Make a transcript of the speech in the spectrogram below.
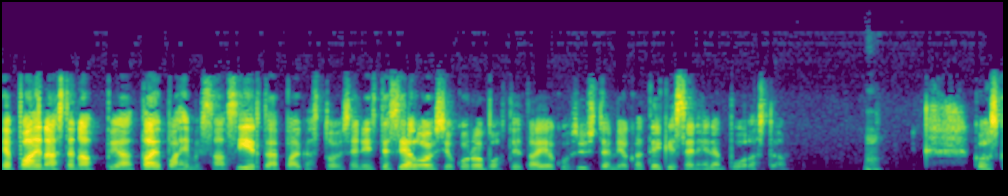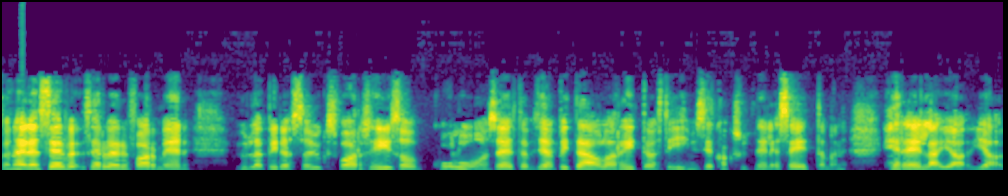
ja painaa sitä nappia tai pahimmissaan siirtää paikasta toiseen, niin sitten siellä olisi joku robotti tai joku systeemi, joka tekisi sen heidän puolestaan. Koska näiden serverifarmien ylläpidossa yksi varsin iso kulu on se, että siellä pitää olla riittävästi ihmisiä 24-7 hereillä ja, ja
